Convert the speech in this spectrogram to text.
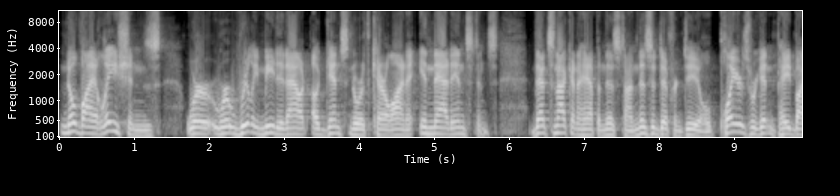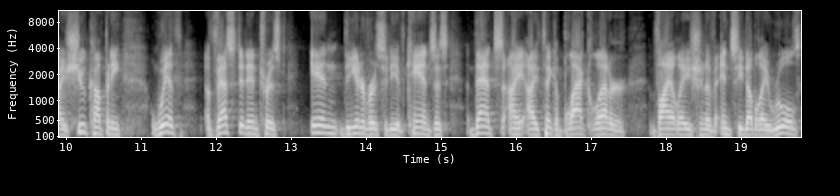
no violations were were really meted out against North Carolina in that instance. That's not going to happen this time. This is a different deal. Players were getting paid by a shoe company with a vested interest in the University of Kansas. That's, I, I, think, a black letter violation of NCAA rules.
